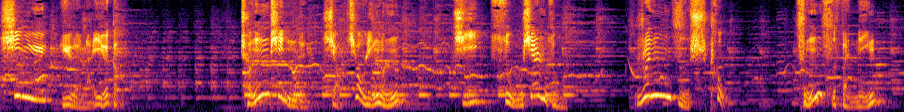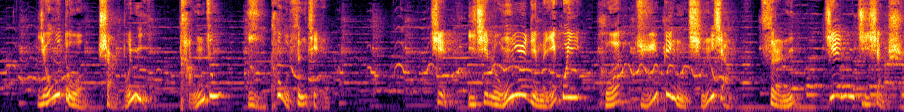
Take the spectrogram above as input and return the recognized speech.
信誉越来越高。成品的小巧玲珑，其酥馅足，润滋适口，层次分明，油多吃而不腻，汤重入口生田，且以其浓郁的玫瑰。和橘饼清香，使人见即想食。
